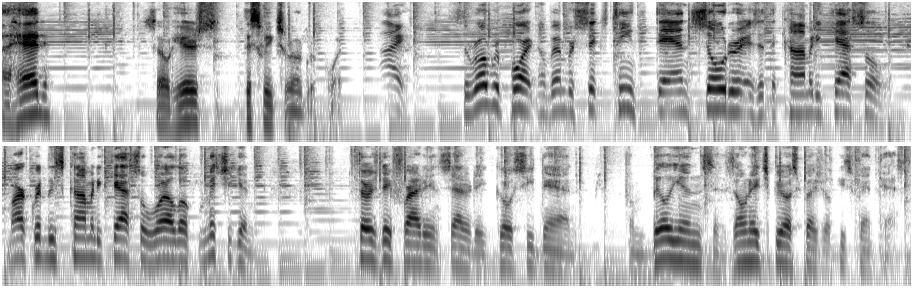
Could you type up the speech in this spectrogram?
ahead. So here's this week's road report. Hi, it's the road report. November 16th, Dan Soder is at the Comedy Castle, Mark Ridley's Comedy Castle, Royal Oak, Michigan. Thursday, Friday, and Saturday. Go see Dan from Billions and his own HBO special. He's fantastic.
